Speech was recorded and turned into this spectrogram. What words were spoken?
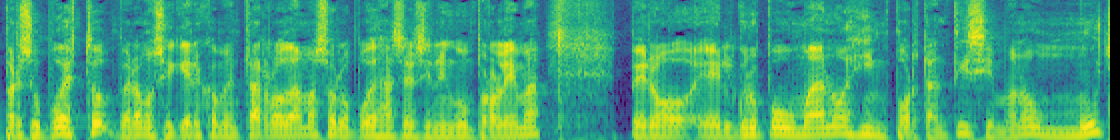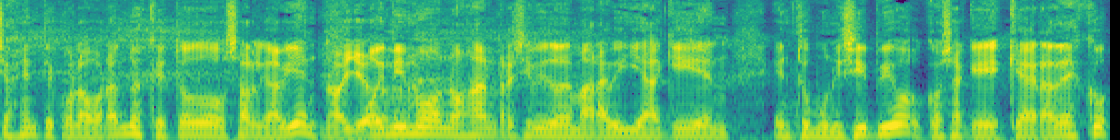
presupuesto, pero vamos, si quieres comentarlo, Damaso, lo puedes hacer sin ningún problema, pero el grupo humano es importantísimo, ¿no? Mucha gente colaborando es que todo salga bien. Hoy mismo nos han recibido de maravilla aquí en, tu municipio, cosa que, agradezco,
